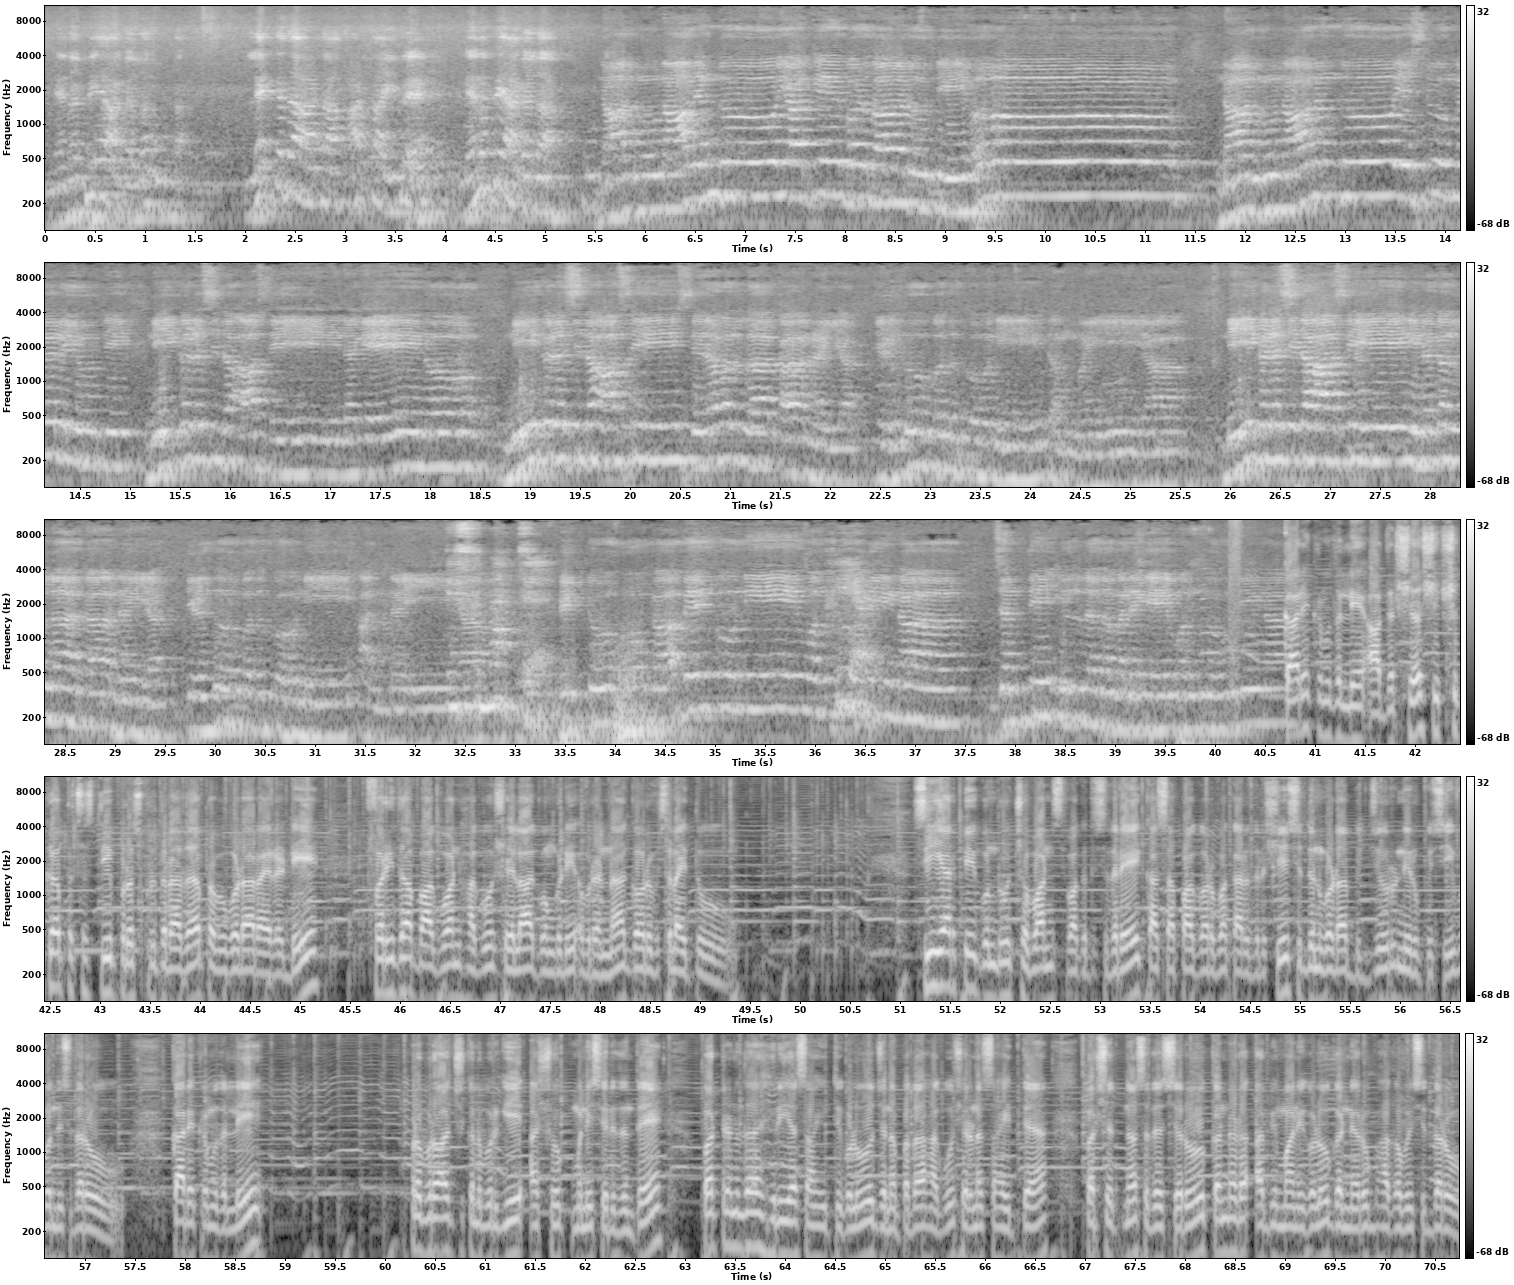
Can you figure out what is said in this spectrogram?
ನೆನಪೇ ಆಗಲ್ಲ ಊಟ. ಲೆಕ್ಕದ ಆಟ ಆಡ್ತಾ ಇದ್ರೆ ನೆನಪೇ ಆಗಲ್ಲ. ನಾನು ನಾವೆಂದು ಯಾಕೆ ಬಡದಾಡುತ್ತೀವೋ ನಾನು ನಾನಂದು ಎಷ್ಟು ಮೆರೆಯುತ್ತಿ? ನೀ ಗಳಿಸಿದ ಆಸೆ ನಿನಗೇನೋ? ನೀ ಗಳಿಸಿದ ಆಸೆ ಸ್ಥಿರವಲ್ಲ ಕಾನಯ್ಯ. ತಿಳಿದು ಬದುಕೋ ನೀ ತಮ್ಮಯ್ಯ. ನೀ ಗಳಿಸಿದ ಆಸಿ ನಿನಗಲ್ಲ ಕಾನಯ್ಯ. ತಿಳಿದು ಬದುಕೋ ನೀ ಅಣ್ಣಯ್ಯ. ಬಿಟ್ಟು ಹೋಗಬೇಕು ನೀ ಒಂದು ದಿನ. ಜಂತಿ ಇಲ್ಲದ ಮನೆಗೆ ಒಂದು ದಿನ. ಕಾರ್ಯಕ್ರಮದಲ್ಲಿ ಆದರ್ಶ ಶಿಕ್ಷಕ ಪ್ರಶಸ್ತಿ ಪುರಸ್ಕೃತರಾದ ಪ್ರಭುಗೌಡ ರಾಯರೆಡ್ಡಿ ಫರೀದಾ ಬಾಗ್ವಾನ್ ಹಾಗೂ ಶೈಲಾ ಗೊಂಗುಡಿ ಅವರನ್ನು ಗೌರವಿಸಲಾಯಿತು. ಸಿಆರ್ಪಿ ಗುಂಡು ಚೌಹಾಣ್ ಸ್ವಾಗತಿಸಿದರೆ ಕಸಾಪ ಗೌರವ ಕಾರ್ಯದರ್ಶಿ ಸಿದ್ದನಗೌಡ ಬಿಜ್ಜೂರು ನಿರೂಪಿಸಿ ವಂದಿಸಿದರು. ಕಾರ್ಯಕ್ರಮದಲ್ಲಿ ಪ್ರಭುರಾಜ್ ಕಲಬುರ್ಗಿ ಅಶೋಕ್ ಮನಿ ಸೇರಿದಂತೆ ಪಟ್ಟಣದ ಹಿರಿಯ ಸಾಹಿತಿಗಳು, ಜನಪದ ಹಾಗೂ ಶರಣ ಸಾಹಿತ್ಯ ಪರಿಷತ್ನ ಸದಸ್ಯರು, ಕನ್ನಡ ಅಭಿಮಾನಿಗಳು, ಗಣ್ಯರು ಭಾಗವಹಿಸಿದ್ದರು.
